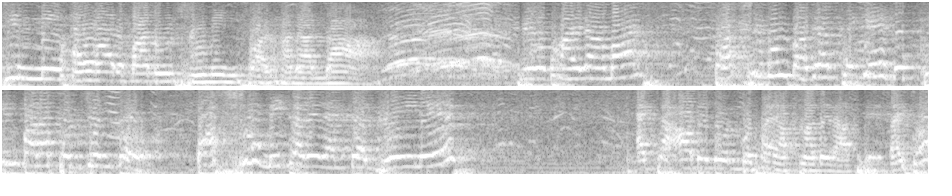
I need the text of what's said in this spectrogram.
জিম্মি হওয়ার মানুষ রুমিন ফারহানা না। প্রিয় ভাইরা আমার পর্যন্ত পাঁচশো মিটারের একটা ড্রেনের একটা আবেদন কোথায় আপনাদের আছে তাই তো?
